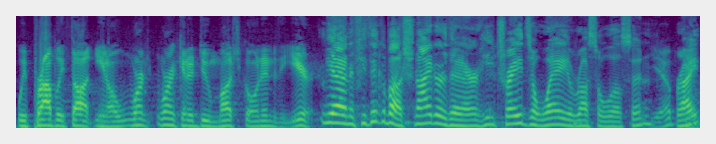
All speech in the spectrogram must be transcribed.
we probably thought you know weren't weren't going to do much going into the year. Yeah, and if you think about Schneider there, he trades away Russell Wilson. Yep. Right?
